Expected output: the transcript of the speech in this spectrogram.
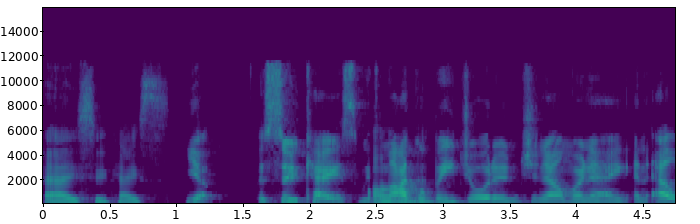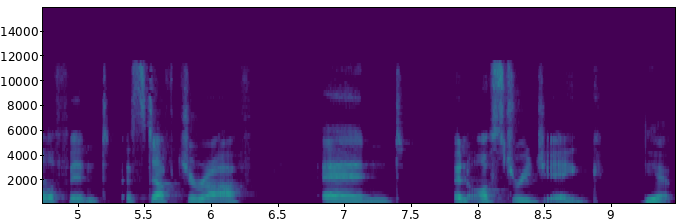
a suitcase. Yep. A suitcase with Oh, Michael. B. Jordan, Janelle Monáe, an elephant, a stuffed giraffe, and an ostrich egg. Yep,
